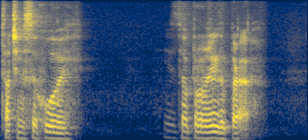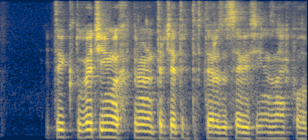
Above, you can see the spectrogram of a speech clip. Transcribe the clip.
това, че не са хубави. И затова продължих да правя. И тъй като вече имах примерно 3-4 тефтера за себе си и не знаех какво да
